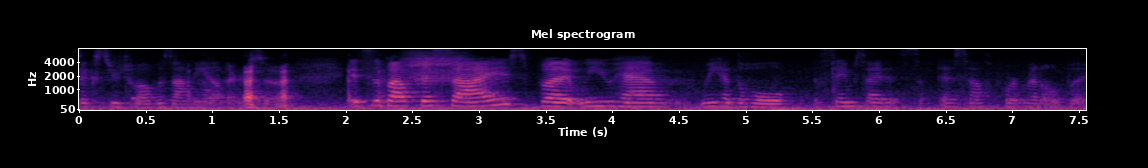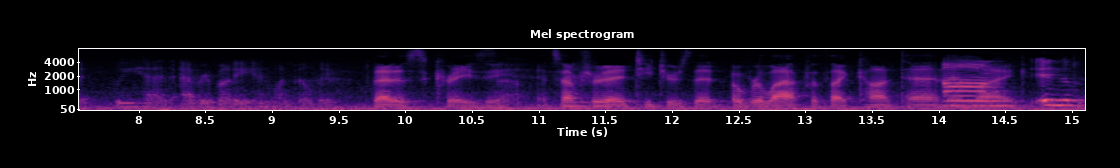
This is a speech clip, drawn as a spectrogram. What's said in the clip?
six through twelve was on the other. So it's about this size, but we have, we had the whole, the same size as, as Southport Middle, but we had everybody in one building. That is crazy. So, and so I'm yeah. sure they had teachers that overlapped with like content and Um, like. in the,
